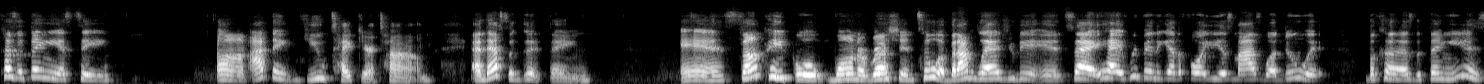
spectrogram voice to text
because the thing is, see, um, I think you take your time, and that's a good thing. And some people want to rush into it, but I'm glad you didn't say, "Hey, we've been together four years, might as well do it." Because the thing is,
